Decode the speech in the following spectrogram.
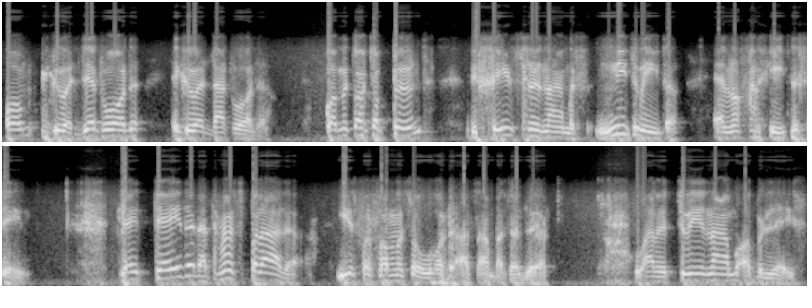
om ik wil dit worden, ik wil dat worden. Kom je tot een punt die veel Surinamers niet weten en nog vergeten zijn. Ten tijde dat Hans Prade hier vervangen zou worden als ambassadeur, waren twee namen op de lijst.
